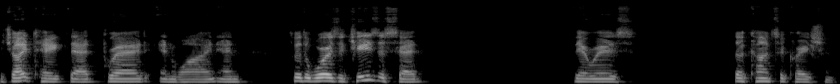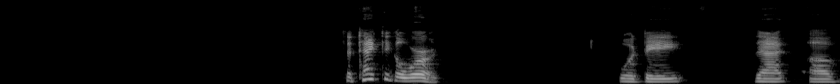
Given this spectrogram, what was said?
which I take that bread and wine, and through the words that Jesus said, there is the consecration. The technical word would be that of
